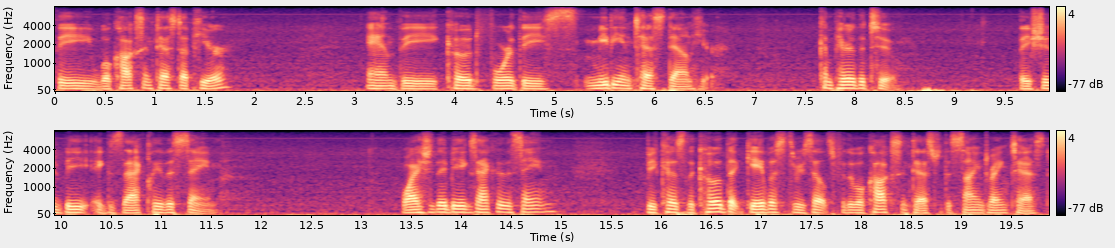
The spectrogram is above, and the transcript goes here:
the Wilcoxon test up here and the code for the median test down here. Compare the two. They should be exactly the same. Why should they be exactly the same? Because the code that gave us the results for the Wilcoxon test, or the signed rank test,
